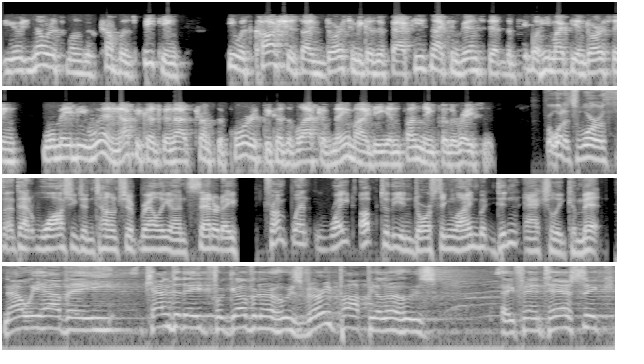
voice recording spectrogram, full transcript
you notice when Trump was speaking, he was cautious on endorsing because, in fact, he's not convinced that the people he might be endorsing will maybe win, not because they're not Trump supporters, because of lack of name ID and funding for the races. For what it's worth, at that Washington Township rally on Saturday, Trump went right up to the endorsing line but didn't actually commit. Now we have a candidate for governor who's very popular, who's a fantastic,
